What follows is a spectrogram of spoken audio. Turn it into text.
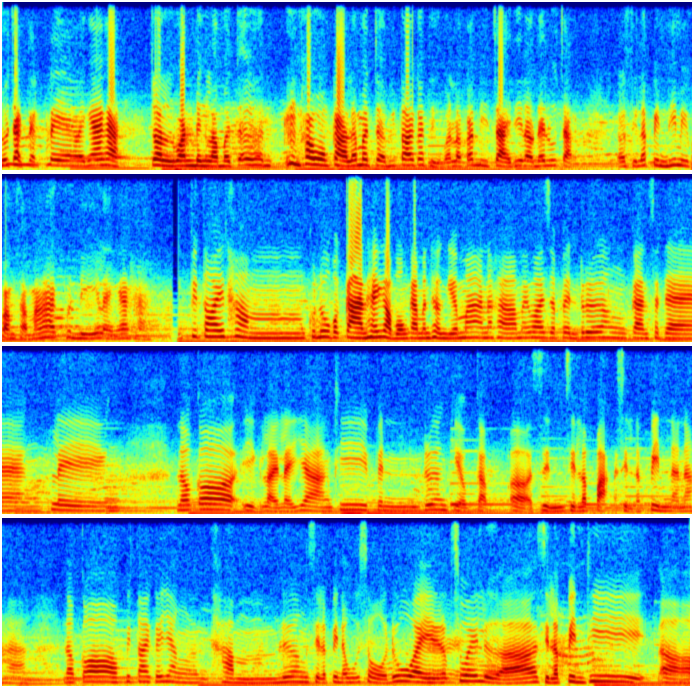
รู้จักจากเพลงอะไรเงี้ยค่ะ จนวันหนึ่งเรามาเจอเข้าวงการแล้วมาเจอพี่ต้อยก็ถือว่าเราก็ดีใจที่เราได้รู้จักศิลปินที่มีความสามารถคนนี้อะไรเงี้ยค่ะพี่ต้อยทำคุณูปการให้กับวงการบันเทิงเยอะมากนะคะ ไม่ว่าจะเป็นเรื่องการแสดงเพลง แล้วก็อีกหลาย ๆ อย่างที่เป็นเรื่องเกี่ยวกับศิลป์ศิลปะศิลปินนะนะคะ แล้วก็พี่ต้อยก็ยังทำเรื่องศิลปินอาวุโสด้วยช่วยเหลือศิลปินที่เอ่อ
